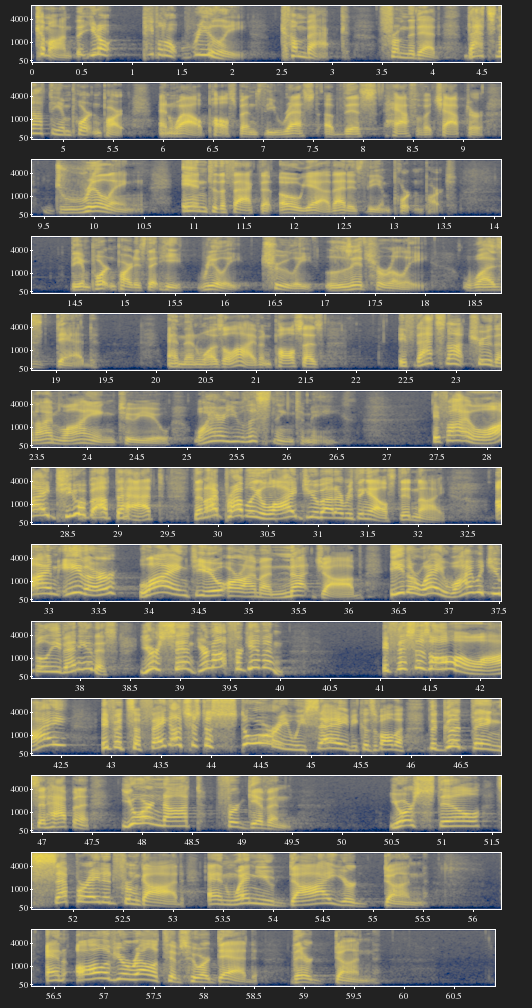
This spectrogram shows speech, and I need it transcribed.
come on, you don't, people don't really come back from the dead. That's not the important part. And wow, Paul spends the rest of this half of a chapter drilling into the fact that, oh, yeah, that is the important part. The important part is that he really, truly, literally was dead and then was alive. And Paul says, if that's not true, then I'm lying to you. Why are you listening to me? If I lied to you about that, then I probably lied to you about everything else, didn't I? I'm either lying to you or I'm a nut job. Either way, why would you believe any of this? Your sin, you're not forgiven. If this is all a lie, if it's a fake, oh, it's just a story we say because of all the, the good things that happen. You're not forgiven. You're still separated from God. And when you die, you're done. And all of your relatives who are dead, they're done.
